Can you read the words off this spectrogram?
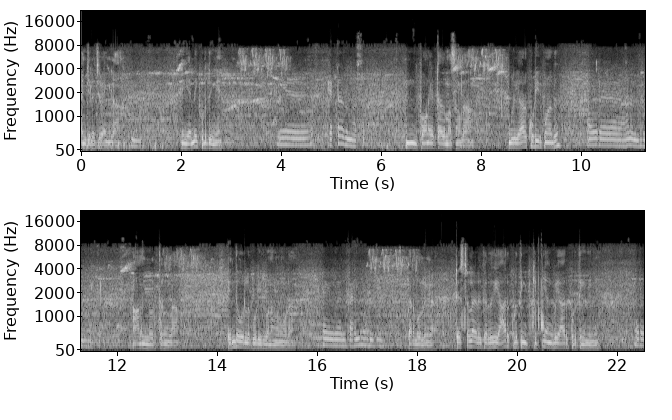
அஞ்சு லட்ச ரூபாய்ங்களா. நீங்கள் என்னைக்கு கொடுத்தீங்க? எட்டாவது மாதம் ம், போன எட்டாவது மாதங்களா உங்களுக்கு யாரை கூட்டிகிட்டு போனது? அவர் ஆனந்த் ஒருத்தர். ஆனந்த் ஒருத்தருங்களா? எந்த ஊரில் கூட்டிகிட்டு போனாங்க உங்களை? பெரம்பலூர். பெரம்பூர்லைங்களா டெஸ்ட் எல்லாம் எடுக்கிறதுக்கு யார் கொடுத்தீங்க? கிட்னி அங்கே போய் யார் கொடுத்தீங்க நீங்கள் ஒரு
